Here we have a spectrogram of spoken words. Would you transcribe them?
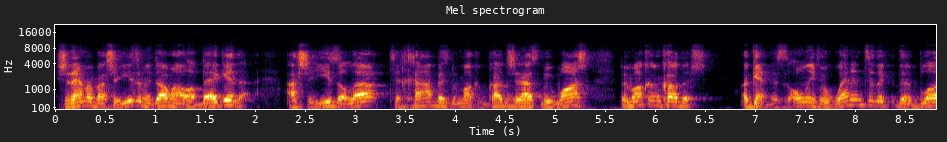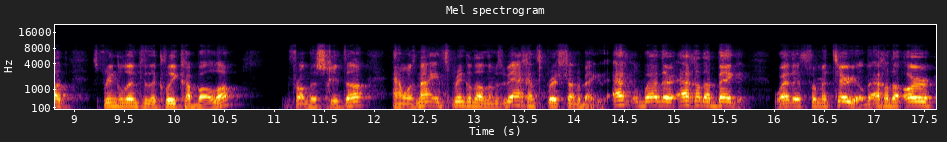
Shenemar b'asher yizim idam ala beged. Asher Yizala Techabes kaddish. It has to be washed b'makam kaddish. Again, this is only if it went into the, the blood sprinkled into the kli kabbalah. from the shchita and was not sprinkled on the mizbeach and spritched on the beged. Whether echad beged, whether it's from material, the echad or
